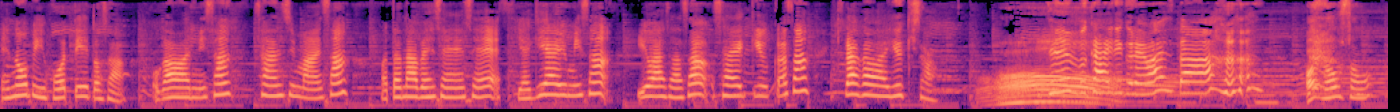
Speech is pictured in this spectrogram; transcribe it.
ん、NOB48 さん、小川にさん、三姉妹さん、渡辺先生、八木あゆみさん、湯浅さん、佐伯ゆかさん、北川ゆきさん。全部書いてくれました。あれ、ラオスさんは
